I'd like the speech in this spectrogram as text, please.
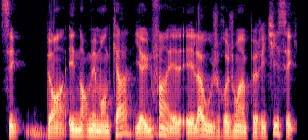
c'est dans énormément de cas, il y a une fin. Et, là où je rejoins un peu Ricky, c'est que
